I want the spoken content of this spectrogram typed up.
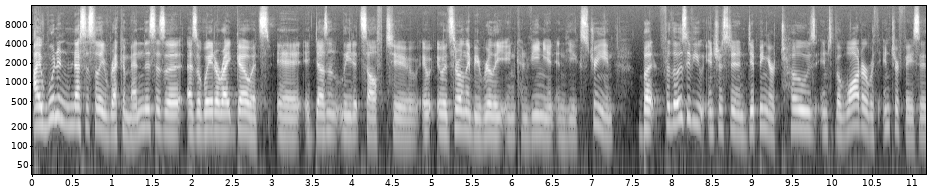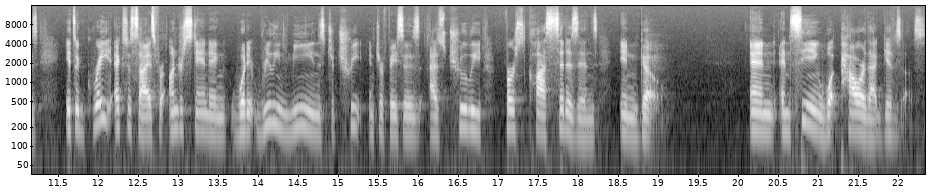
I wouldn't necessarily recommend this as a, as a way to write Go. It's, it, it doesn't lead itself to, it, it would certainly be really inconvenient in the extreme. But for those of you interested in dipping your toes into the water with interfaces, it's a great exercise for understanding what it really means to treat interfaces as truly first-class citizens in Go and, and seeing what power that gives us.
